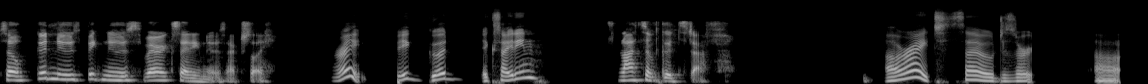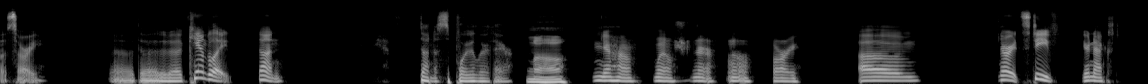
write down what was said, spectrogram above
So good news. Big news. Very exciting news, actually. All right, big, good, exciting. Lots of good stuff. All right, so dessert. Uh, sorry, uh, the, the candlelight done. Done a spoiler there. Uh huh. Yeah. Well, yeah. Oh, sorry. Um. All right, Steve, you're next.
